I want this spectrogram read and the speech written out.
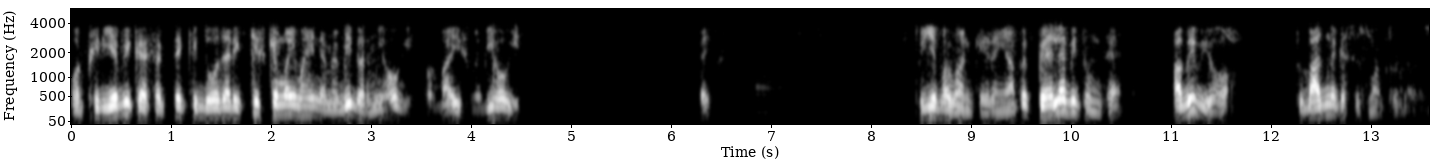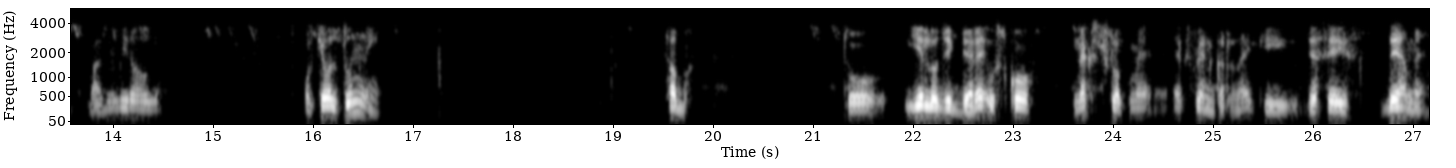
और फिर ये भी कह सकते कि 2021 के मई महीने में भी गर्मी होगी और 22 में भी होगी। सही? तो ये भगवान कह रहे हैं, यहाँ पे पहले भी तुम थे, अभी भी हो तो बाद में कैसे समाप्त हो जाओगे? बाद में भी रहोगे। और केवल तुम नहीं, सब तो ये लॉजिक दे रहे उसको नेक्स्ट श्लोक में एक्सप्लेन कर रहे हैं कि जैसे इस देह में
